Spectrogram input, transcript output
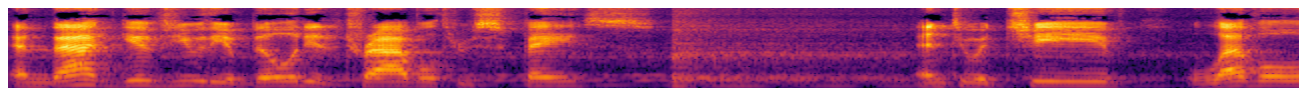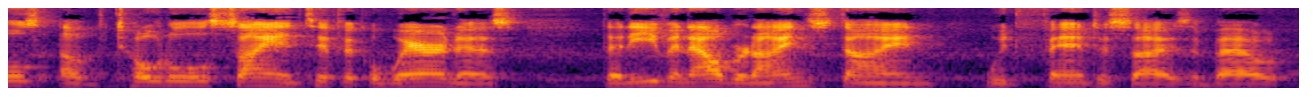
and that gives you the ability to travel through space and to achieve levels of total scientific awareness that even Albert Einstein would fantasize about.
